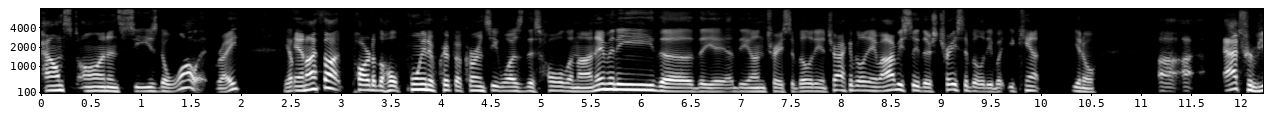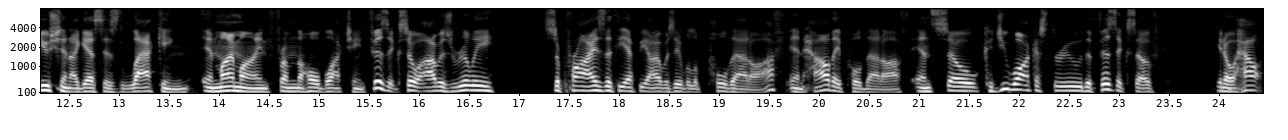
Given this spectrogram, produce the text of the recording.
pounced on and seized a wallet, right? Yep. And I thought part of the whole point of cryptocurrency was this whole anonymity, the the the untraceability and trackability. And obviously, there's traceability, but you can't, you know, uh, attribution, I guess, is lacking in my mind from the whole blockchain physics. So I was really surprised that the FBI was able to pull that off and how they pulled that off. And so, could you walk us through the physics of, you know, how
